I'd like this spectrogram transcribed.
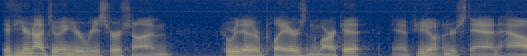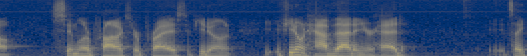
if you're not doing your research on who are the other players in the market, if you don't understand how similar products are priced, if you don't, if you don't have that in your head, it's like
